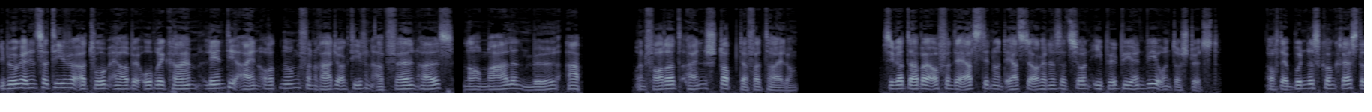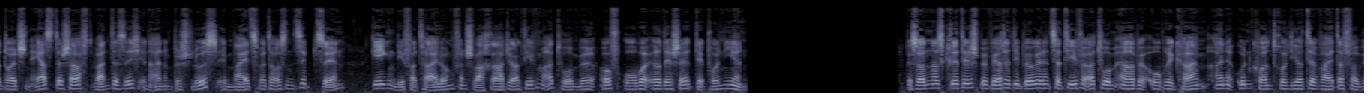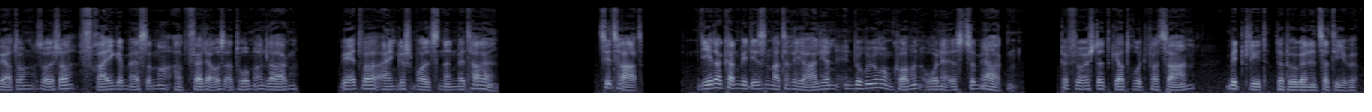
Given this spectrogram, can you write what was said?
die Bürgerinitiative Atomerbe Obrigheim lehnt die Einordnung von radioaktiven Abfällen als normalen Müll ab und fordert einen Stopp der Verteilung. Sie wird dabei auch von der Ärztinnen und Ärzteorganisation IPPNW unterstützt. Auch der Bundeskongress der deutschen Ärzteschaft wandte sich in einem Beschluss im Mai 2017 gegen die Verteilung von schwach radioaktivem Atommüll auf oberirdische Deponien. Besonders kritisch bewertet die Bürgerinitiative Atomerbe Obrigheim eine unkontrollierte Weiterverwertung solcher freigemessener Abfälle aus Atomanlagen, wie etwa eingeschmolzenen Metallen. Zitat Jeder kann mit diesen Materialien in Berührung kommen, ohne es zu merken, befürchtet Gertrud Pazan, Mitglied der Bürgerinitiative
